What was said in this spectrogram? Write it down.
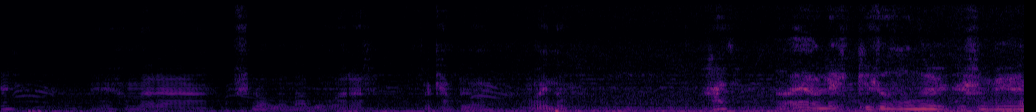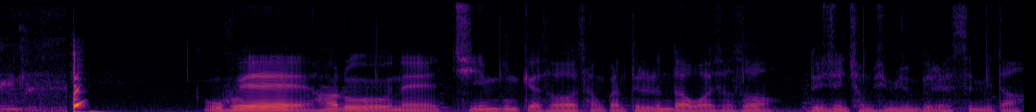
Her? Han der eh, snåle naboen vår her fra campingvogn var innom. Her? Det er jævlig ekkelt at han røyker så mye, egentlig. 오후에 하루네 지인분께서 잠깐 들른다고 하셔서 늦은 점심 준비를 했습니다.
